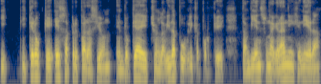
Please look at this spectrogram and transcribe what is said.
y, creo que esa preparación en lo que ha hecho en la vida pública, porque también es una gran ingeniera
